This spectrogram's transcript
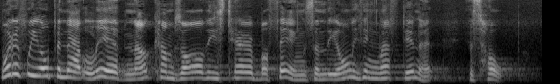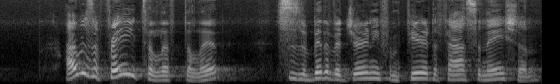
What if we open that lid and out comes all these terrible things, and the only thing left in it is hope? I was afraid to lift the lid. This is a bit of a journey from fear to fascination.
